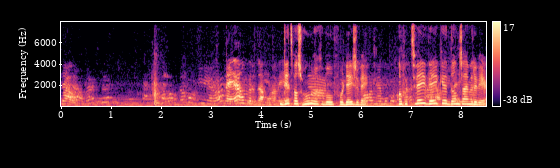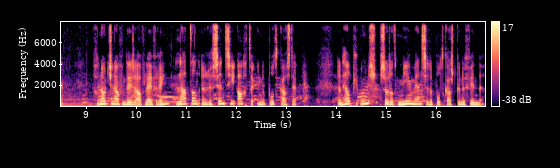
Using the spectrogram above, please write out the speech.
nou, andere dag maar weer. Dit was Hongerige Wolf voor deze week. Over twee weken dan zijn we er weer. Genoot je nou van deze aflevering? Laat dan een recensie achter in de podcast app. Dan help je ons zodat meer mensen de podcast kunnen vinden.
